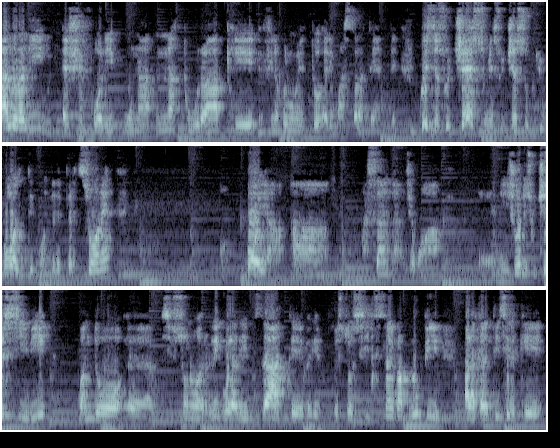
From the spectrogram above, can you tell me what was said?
allora lì esce fuori una natura che fino a quel momento è rimasta latente. Questo è successo, mi è successo più volte con delle persone, poi a, a, a, diciamo eh, nei giorni successivi, quando eh, si sono regolarizzate, perché questo sistema di Banco Lupi ha la caratteristica che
